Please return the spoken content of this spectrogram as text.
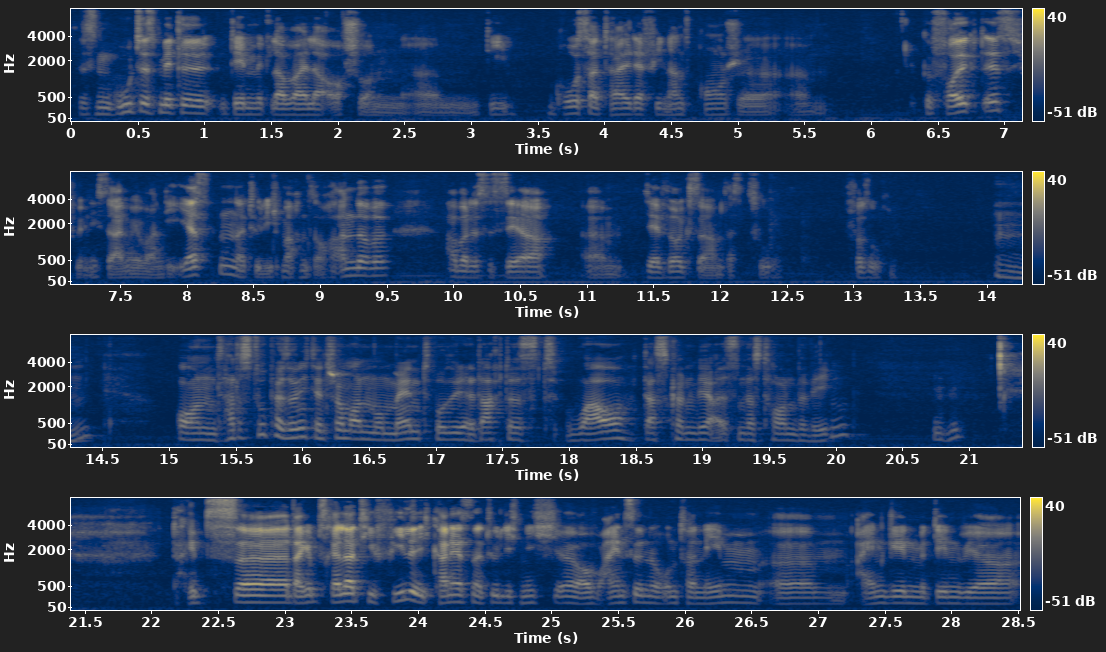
Es ist ein gutes Mittel, dem mittlerweile auch schon ähm, die großer Teil der Finanzbranche ähm, gefolgt ist. Ich will nicht sagen, wir waren die Ersten, natürlich machen es auch andere, aber das ist sehr, ähm, sehr wirksam, das zu versuchen. Mhm. Und hattest du persönlich denn schon mal einen Moment, wo du dir dachtest, wow, das können wir als Investoren bewegen? Mhm. Da gibt es äh, relativ viele. Ich kann jetzt natürlich nicht äh, auf einzelne Unternehmen ähm, eingehen, mit denen wir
